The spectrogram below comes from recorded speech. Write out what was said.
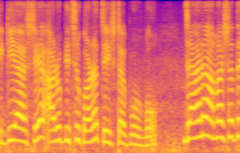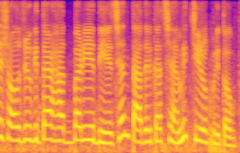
এগিয়ে আসে, আরও কিছু করার চেষ্টা করব। যারা আমার সাথে সহযোগিতার হাত বাড়িয়ে দিয়েছেন, তাদের কাছে আমি চিরকৃতজ্ঞ।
